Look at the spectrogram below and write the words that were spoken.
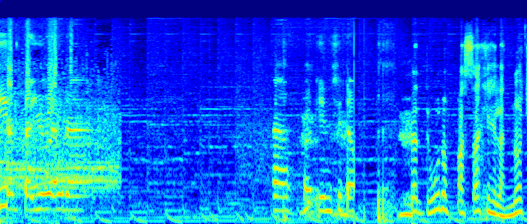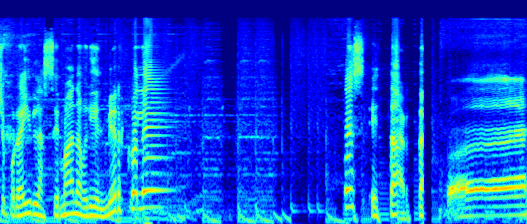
aquí, tanta lluvia. Ah, Aquí necesitamos. durante unos pasajes de las noches por ahí la semana, por ahí el miércoles. Está harta. Ah,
